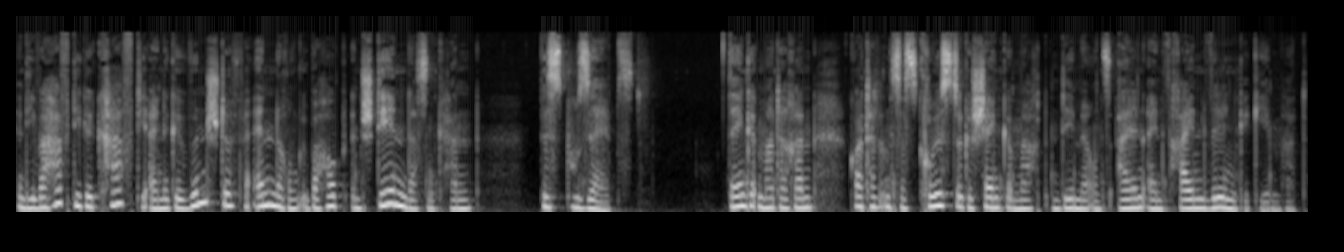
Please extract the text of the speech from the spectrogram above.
Denn die wahrhaftige Kraft, die eine gewünschte Veränderung überhaupt entstehen lassen kann, bist du selbst. Denke immer daran, Gott hat uns das größte Geschenk gemacht, indem er uns allen einen freien Willen gegeben hat.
